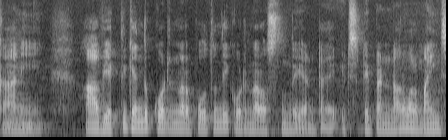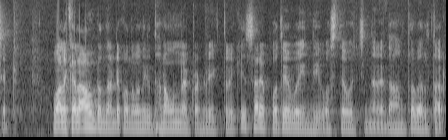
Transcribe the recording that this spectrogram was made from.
కానీ ఆ వ్యక్తికి ఎందుకు కోటిన్నర పోతుంది కోటిన్నర వస్తుంది అంటే ఇట్స్ డిపెండ్ ఆన్ వాళ్ళ మైండ్ సెట్ వాళ్ళకి ఎలా ఉంటుందంటే కొంతమందికి ధనం ఉన్నటువంటి వ్యక్తులకి సరే పోతే పోయింది వస్తే వచ్చింది అనే దాంతో వెళ్తారు.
